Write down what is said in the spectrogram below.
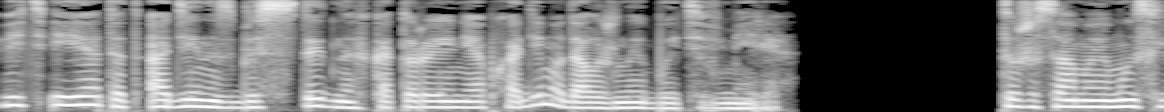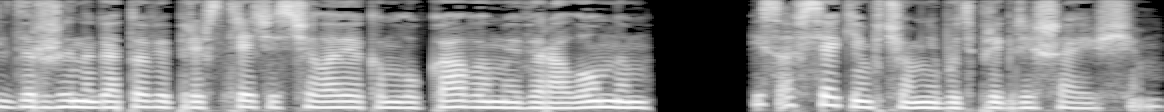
Ведь и этот один из бесстыдных, которые необходимо должны быть в мире. Ту же самую мысль держи наготове при встрече с человеком лукавым и вероломным и со всяким в чем нибудь прегрешающим.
